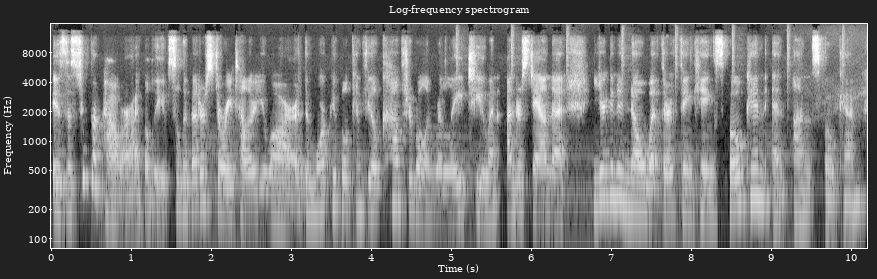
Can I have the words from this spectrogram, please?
is a superpower, I believe. So the better storyteller you are, the more people can feel comfortable and relate to you and understand that you're going to know what they're thinking, spoken and unspoken.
